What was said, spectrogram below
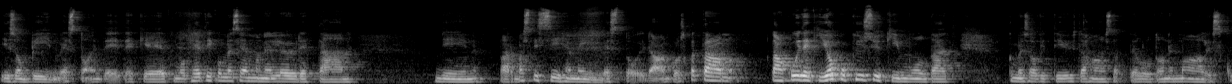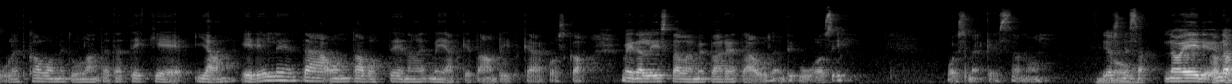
isompia investointeja tekemään. Mutta heti kun me semmoinen löydetään, niin varmasti siihen me investoidaan, koska tämä on, tää on kuitenkin, joku kysykin multa, että kun me sovittiin yhtä haastattelua tuonne maaliskuulle, että kauan me tullaan tätä tekemään. Ja edelleen tämä on tavoitteena, että me jatketaan pitkään, koska meidän listalla me pärjätään useampi vuosi, voisi melkein sanoa. Jos No. me sa- no ei, no,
